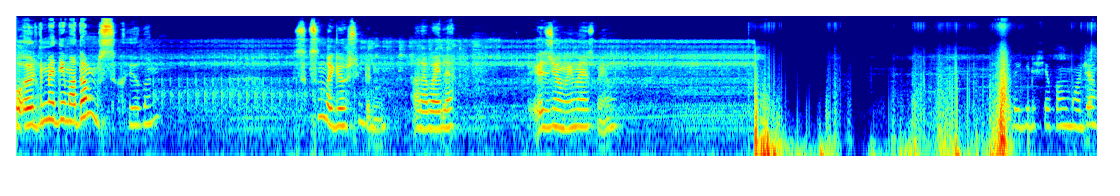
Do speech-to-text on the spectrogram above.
O öldürmediğim adam mı sıkıyor bana? Sıksın da görsün gününü. Arabayla. Eziyor muyum ezmiyor muyum? Hadi giriş yapalım hocam.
